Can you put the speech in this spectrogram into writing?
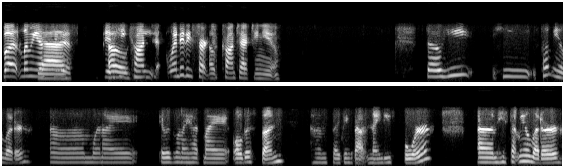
But let me ask you this: Did Oh, he he- contact? When did he start oh. contacting you? So he he sent me a letter um when I it was when I had my oldest son, um so I think about 94. Um he sent me a letter.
